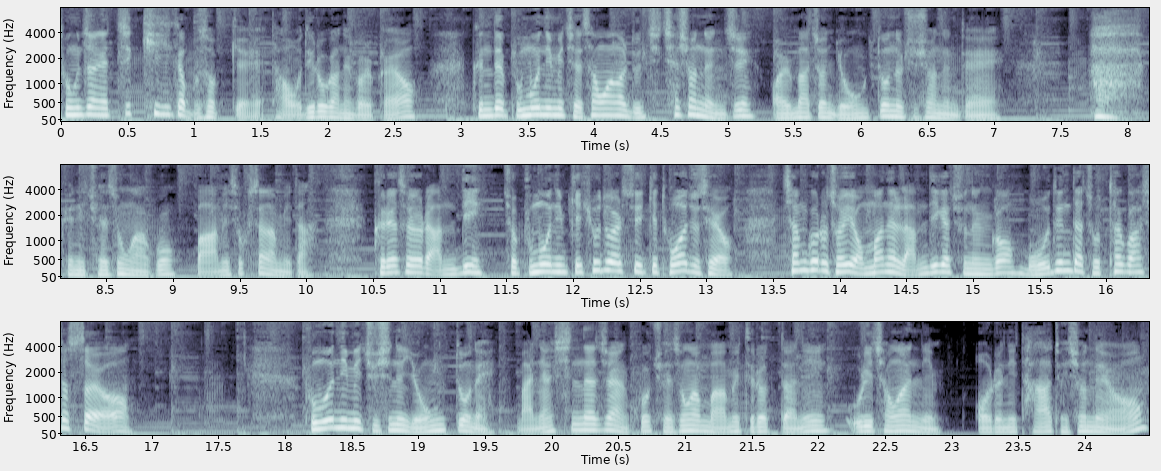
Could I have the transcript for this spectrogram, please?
통장에 찍히기가 무섭게 다 어디로 가는 걸까요? 근데 부모님이 제 상황을 눈치채셨는지 얼마 전 용돈을 주셨는데 하, 괜히 죄송하고 마음이 속상합니다. 그래서요, 람디, 저 부모님께 효도할 수 있게 도와주세요. 참고로 저희 엄마는 람디가 주는 거 뭐든 다 좋다고 하셨어요. 부모님이 주시는 용돈에 마냥 신나지 않고 죄송한 마음이 들었다니 우리 정아님 어른이 다 되셨네요.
